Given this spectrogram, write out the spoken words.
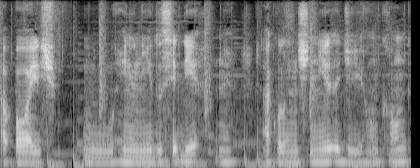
após o Reino Unido ceder né? a colônia chinesa de Hong Kong.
